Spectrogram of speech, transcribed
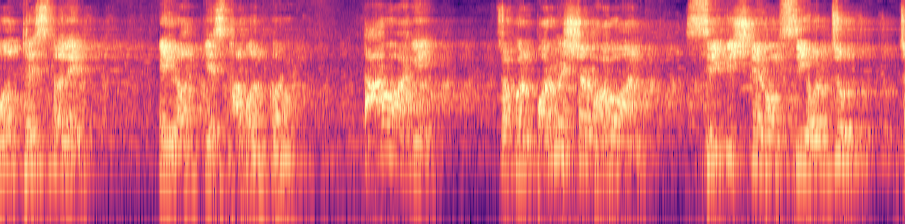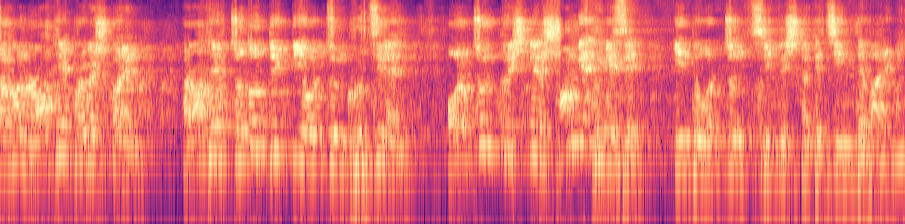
মধ্যস্থলে এই রথকে স্থাপন করো। তারও আগে যখন পরমেশ্বর ভগবান শ্রীকৃষ্ণ এবং শ্রী অর্জুন যখন রথে প্রবেশ করেন, রথের চতুর্দিক দিয়ে অর্জুন ঘুরছিলেন। অর্জুন কৃষ্ণের সঙ্গে থেকেছে, কিন্তু অর্জুন শ্রীকৃষ্ণকে চিনতে পারেনি।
